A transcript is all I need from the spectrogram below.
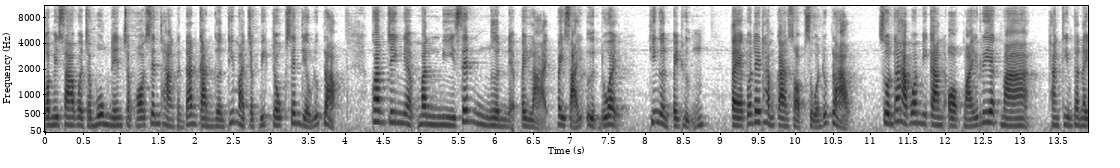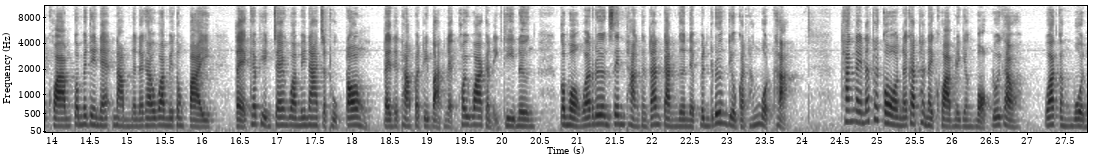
ก็ไม่ทราบว่าจะมุ่งเน้นเฉพาะเส้นทางทางด้านการเงินที่มาจากบิ๊กโจ๊กเส้นเดียวหรือเปล่า ความจริงเนี่ยมันมีเส้นเงินเนี่ยไปหลายไปสายอื่นด้วย ที่เงินไปถึง แต่ก็ได้ทำการสอบสวนหรือเปล่า ส่วนถ้าหากว่ามีการออกหมายเรียกมา ทางทีมทนายความก็ไม่ได้แนะนำเนี่ยนะคะว่าไม่ต้องไป แต่แค่เพียงแจ้งว่าไม่น่าจะถูกต้อง แต่ในทางปฏิบัติเนี่ยค่อยว่ากันอีกทีนึง ก็มองว่าเรื่องเส้นทางทางด้านการเงินเนี่ยเป็นเรื่องเดียวกันทั้งหมดค่ะ ทางในายนัทกรนะคะทนายความเนี่ยยังบอกด้วยค่ะ ว่ากังวล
